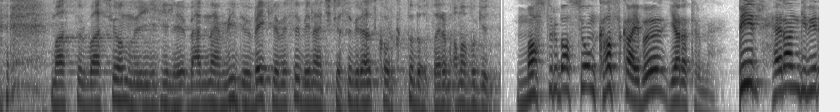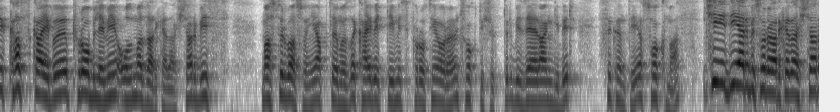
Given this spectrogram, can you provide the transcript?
mastürbasyonla ilgili benden video beklemesi beni açıkçası biraz korkuttu dostlarım ama bugün Mastürbasyon kas kaybı yaratır mı? Bir, herhangi bir kas kaybı problemi olmaz arkadaşlar. Biz mastürbasyon yaptığımızda kaybettiğimiz protein oranı çok düşüktür. Bizi herhangi bir sıkıntıya sokmaz. İki, diğer bir soru arkadaşlar.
